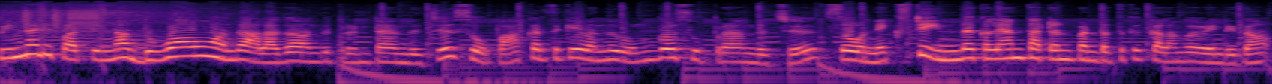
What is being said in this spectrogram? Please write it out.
பின்னாடி பார்த்தீங்கன்னா துவாவும் வந்து அழகாக வந்து பிரிண்ட் இருந்துச்சு ஸோ பார்க்கறதுக்கே வந்து ரொம்ப சூப்பராக இருந்துச்சு. ஸோ நெக்ஸ்ட் இந்த கல்யாணத்தை அட்டன் பண்ணுறதுக்கு கிளம்ப வேண்டிதான்.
